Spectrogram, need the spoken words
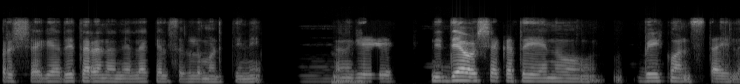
ಫ್ರೆಶ್ ಆಗಿ ಅದೇ ತರ ನಾನೆಲ್ಲ ಕೆಲಸಗಳು ಮಾಡ್ತೀನಿ. ನನಗೆ ನಿದ್ದೆ ಅವಶ್ಯಕತೆ ಏನು ಬೇಕು ಅನ್ಸ್ತಾ ಇಲ್ಲ.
